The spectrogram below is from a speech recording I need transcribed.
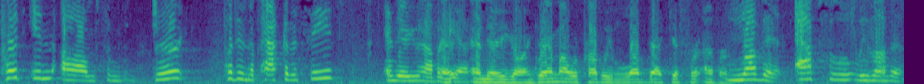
Put in um, some dirt. Put in a packet of seeds, and there you have a And, gift. and there you go. And Grandma would probably love that gift forever. Love it. Absolutely love it.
